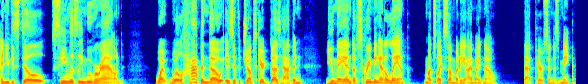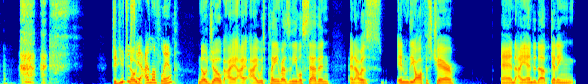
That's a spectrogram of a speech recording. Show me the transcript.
and you can still seamlessly move around. What will happen though is if a jump scare does happen, you may end up screaming at a lamp, much like somebody I might know. That person is me. Did you just No. say I love lamp? No joke. I, I I was playing Resident Evil 7 and I was in the office chair and I ended up getting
